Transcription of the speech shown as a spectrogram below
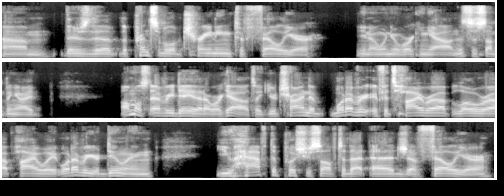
um, there's the the principle of training to failure you know when you're working out and this is something i almost every day that I work out. It's like you're trying to whatever if it's high rep, low rep, high weight, whatever you're doing, you have to push yourself to that edge of failure.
